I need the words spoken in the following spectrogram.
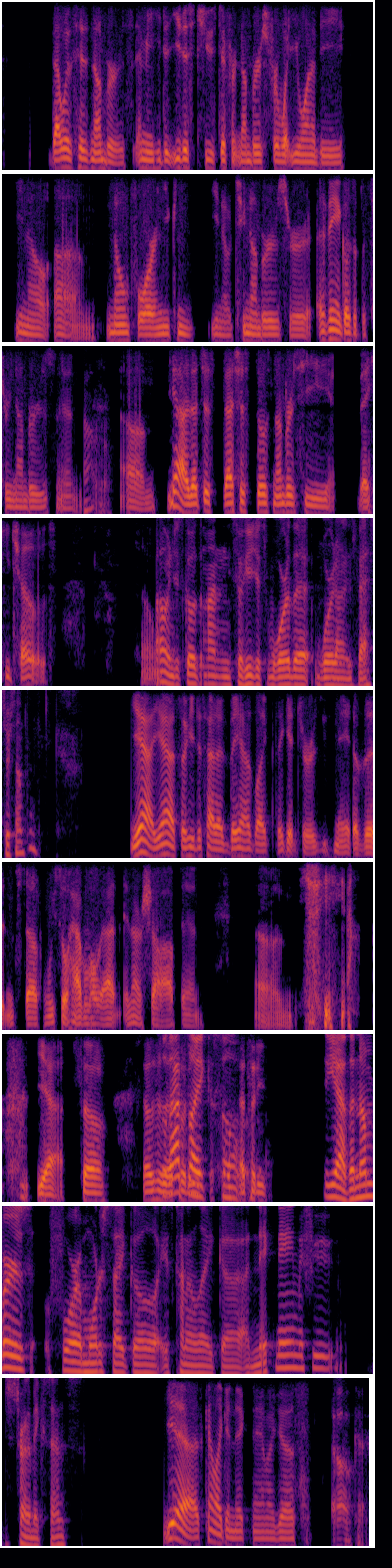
that was his numbers. I mean, he did, you just choose different numbers for what you want to be, you know, um known for and you can, you know, two numbers or I think it goes up to three numbers and oh. um yeah, that's just that's just those numbers he that he chose. So Oh, and just goes on so he just wore the wore it on his vest or something? Yeah, yeah. So he just had a they had like they get jerseys made of it and stuff, and we still have all that in our shop and um yeah. Yeah. So those So that's, that's like he, so that's what he yeah, the numbers for a motorcycle is kind of like a, a, nickname if you just trying to make sense. Yeah, it's kind of like a nickname, I guess. Oh, okay.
